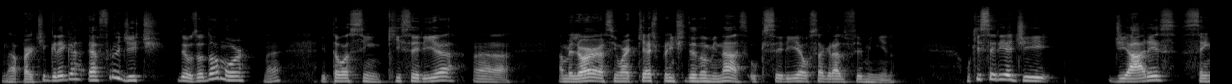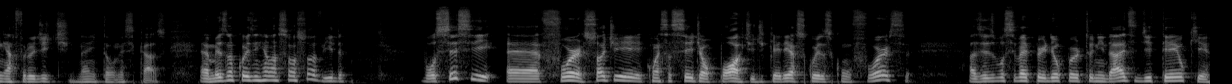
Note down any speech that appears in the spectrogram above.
na parte grega, é Afrodite, deusa do amor, né? Então, assim, que seria uh, a melhor, assim, o arquétipo para a gente denominar o que seria o sagrado feminino. O que seria de de Ares sem Afrodite, né? Então, nesse caso. É a mesma coisa em relação à sua vida. Você se é, for só de com essa sede ao pote, de querer as coisas com força, às vezes você vai perder oportunidades de ter o quê?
